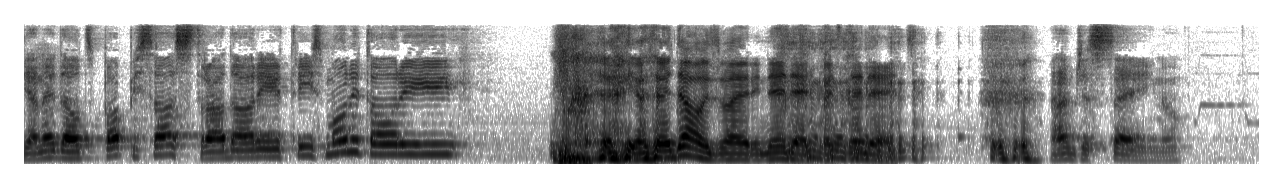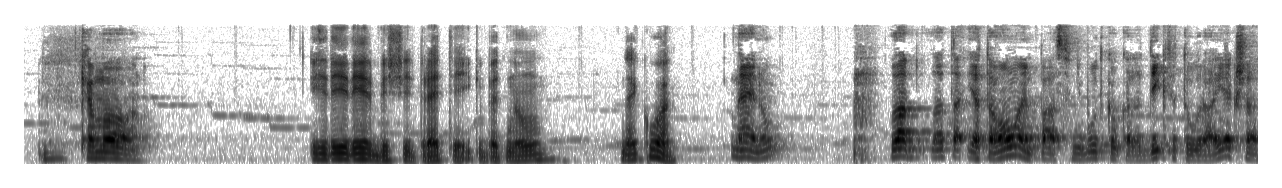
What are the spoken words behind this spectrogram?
Ja nedaudz papisās, strādā arī ir trīs monitori. jau nedaudz, vai arī nedēļa pēc nedēļas. I'm just saying, nu. Come on. Ir, ir, ir bijis šī pretīgi, bet, nu, neko. Nē, nu, labi, la tā, ja tā online viņa būtu kaut kādā diktatūrā iekšā,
